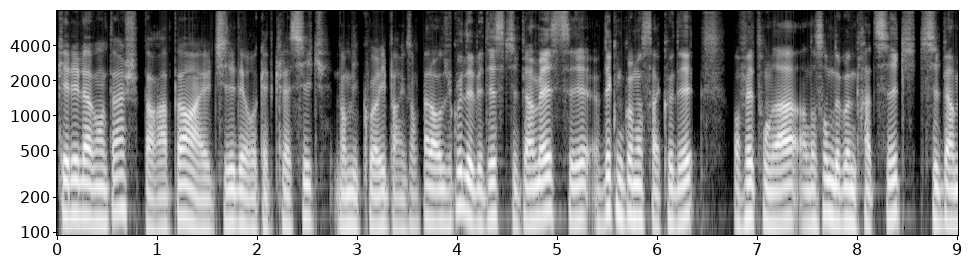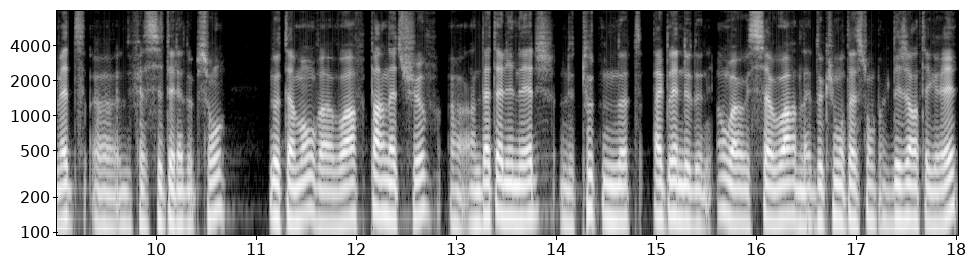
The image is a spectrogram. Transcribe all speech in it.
quel est l'avantage par rapport à utiliser des requêtes classiques dans BigQuery par exemple? Alors du coup, DBT, ce qui permet, c'est dès qu'on commence à coder, en fait, on a un ensemble de bonnes pratiques qui permettent euh, de faciliter l'adoption. Notamment, on va avoir par nature euh, un data lineage de toute notre pipeline de données. On va aussi avoir de la documentation déjà intégrée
